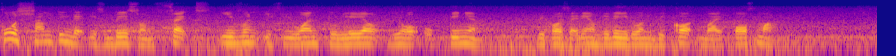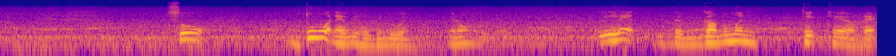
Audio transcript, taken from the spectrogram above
post something that is based on facts, even if you want to lay out your opinion, because at the end of the day, you don't want to be caught by POFMA. So, do whatever you have been doing. You know, let the government take care of that.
